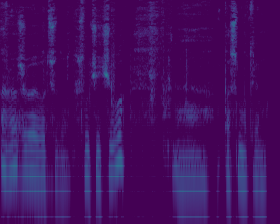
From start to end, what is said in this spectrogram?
Оранжевая вот сюда. В случае чего а, посмотрим,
